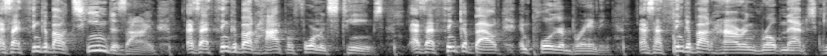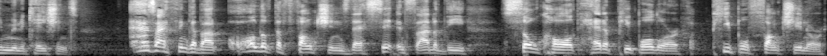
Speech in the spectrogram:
as I think about team design, as I think about high performance teams, as I think about employer branding, as I think about hiring roadmaps and communications, as I think about all of the functions that sit inside of the so called head of people or people function or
